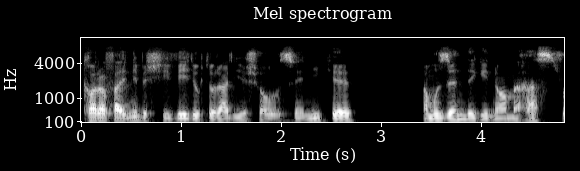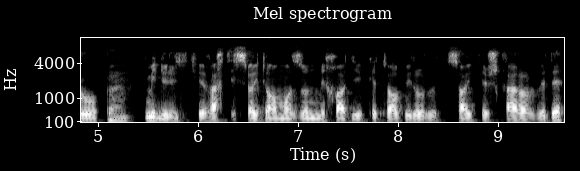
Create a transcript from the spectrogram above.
کارآفرینی به شیوه دکتر علی شاه حسینی که همون زندگی نامه هست رو بله. می‌دونید که وقتی سایت آمازون می‌خواد یک کتابی رو رو سایتش قرار بده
